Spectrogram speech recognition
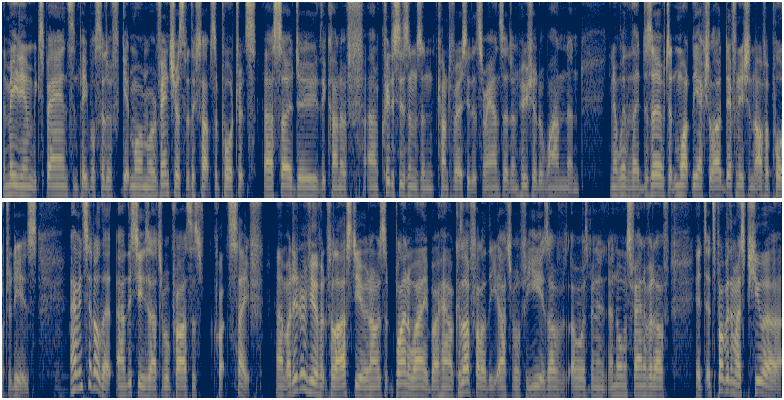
the medium expands and people sort of get more and more adventurous with the types of portraits, uh, so do the kind of um, criticisms and controversy that surrounds it and who should have won and, you know, whether they deserved it and what the actual uh, definition of a portrait is. Having said all that, uh, this year's Archibald Prize was quite safe. Um, I did a review of it for last year, and I was blown away by how because I've followed the Archibald for years. I've, I've always been an enormous fan of it. I've it's it's probably the most pure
